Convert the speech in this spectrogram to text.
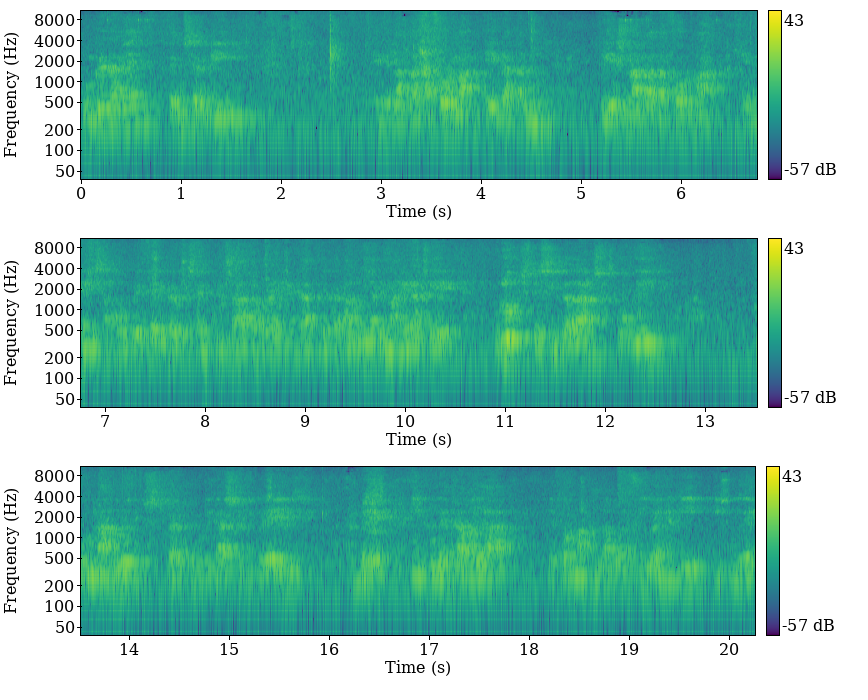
Concretament, fem servir eh, la plataforma e-Catalunya, que és una plataforma que neix a la UPC però que s'ha impulsat per la Generalitat de Catalunya de manera que grups de ciutadans puguin formar grups per publicar-se entre ells també i poder treballar de forma col·laborativa en equip i poder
